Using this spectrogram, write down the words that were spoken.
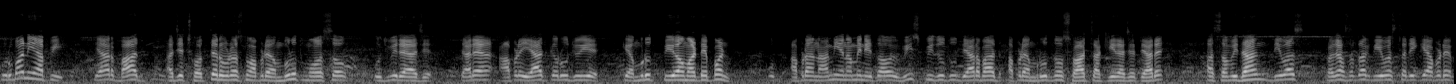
કુરબાની આપી ત્યારબાદ આજે છોતેર વર્ષનો આપણે અમૃત મહોત્સવ ઉજવી રહ્યા છે, ત્યારે આપણે યાદ કરવું જોઈએ કે અમૃત પીવા માટે પણ આપણા નામી અનામી નેતાઓએ વિષ પીધું હતું, ત્યારબાદ આપણે અમૃતનો સ્વાદ ચાખી રહ્યા છે. ત્યારે આ સંવિધાન દિવસ, પ્રજાસત્તાક દિવસ તરીકે આપણે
